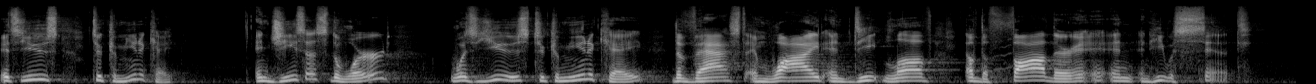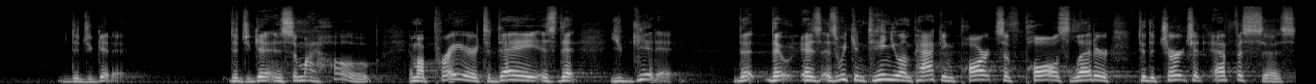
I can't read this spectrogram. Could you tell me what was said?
it's used to communicate. And Jesus, the word, was used to communicate the vast and wide and deep love of the Father, and, and, and he was sent. Did you get it? Did you get it? And so, my hope and my prayer today is that you get it. That, that as, as we continue unpacking parts of Paul's letter to the church at Ephesus,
